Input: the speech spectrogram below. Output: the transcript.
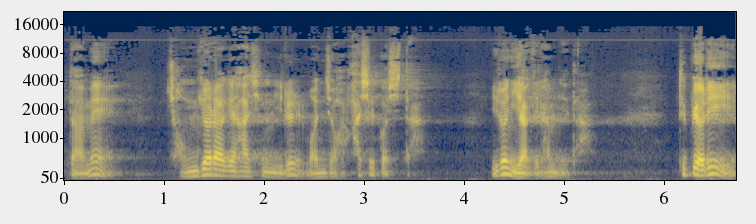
그다음에 정결하게 하시는 일을 먼저 하실 것이다. 이런 이야기를 합니다. 특별히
